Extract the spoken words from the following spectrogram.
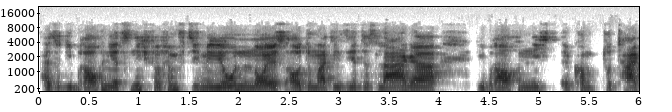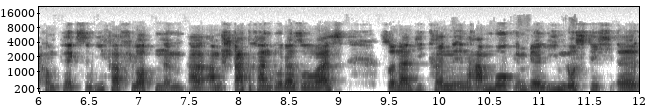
Also die brauchen jetzt nicht für 50 Millionen ein neues automatisiertes Lager, die brauchen nicht äh, kom total komplexe Lieferflotten im, äh, am Stadtrand oder sowas, sondern die können in Hamburg, in Berlin lustig äh,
